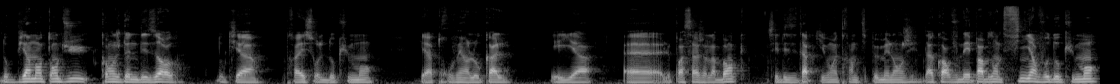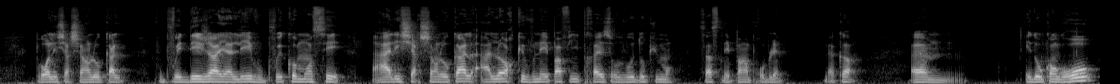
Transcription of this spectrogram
donc bien entendu, quand je donne des ordres, donc il y a travailler sur le document, il y a trouver un local et il y a euh, le passage à la banque, c'est des étapes qui vont être un petit peu mélangées. D'accord? Vous n'avez pas besoin de finir vos documents pour aller chercher un local. Vous pouvez déjà y aller, vous pouvez commencer à aller chercher un local alors que vous n'avez pas fini de travailler sur vos documents. Ça, ce n'est pas un problème. D'accord euh, Et donc en gros,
